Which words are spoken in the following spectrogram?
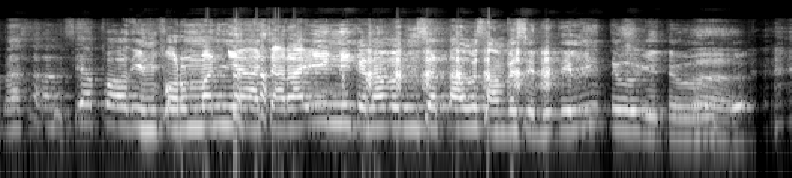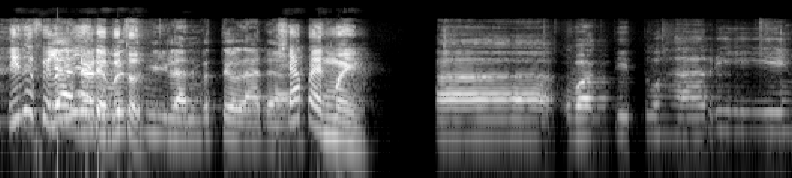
Penasaran siapa informannya acara ini kenapa bisa tahu sampai sedetail itu gitu. Itu Ya, filmnya ada betul. 2009 betul ada. Siapa yang main? Eh, waktu itu hari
